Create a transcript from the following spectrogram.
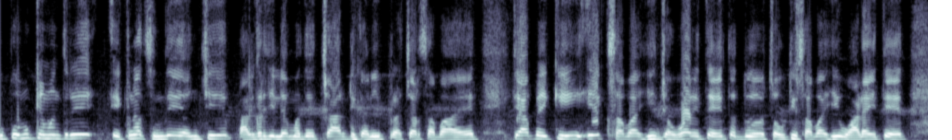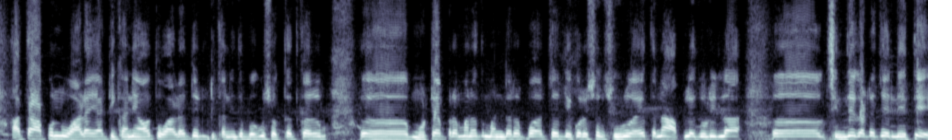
उपमुख्यमंत्री एकनाथ शिंदे यांची पालघर जिल्ह्यामध्ये चार ठिकाणी प्रचार सभा आहेत. त्यापैकी एक सभा ही जव्हार येथे आहे तर दु चौथी सभा ही वाडा येथे आहेत. आता आपण वाडा या ठिकाणी आहोत. वाड्यातील ठिकाणी तर बघू शकतात कारण मोठ्या प्रमाणात मंडपाचं डेकोरेशन सुरू आहे. त्यांना आपल्या जोडीला शिंदे गटाचे नेते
